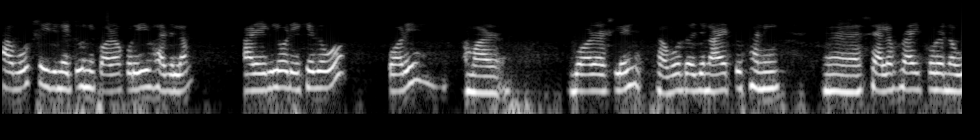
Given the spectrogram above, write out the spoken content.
খাব। সেই জন্য একটুখানি কড়া করেই ভাজলাম। আর এগুলো রেখে দেবো। পরে আমার বর আসলে খাব, তাই জন্য আর একটুখানি শ্যালো ফ্রাই করে নেব।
